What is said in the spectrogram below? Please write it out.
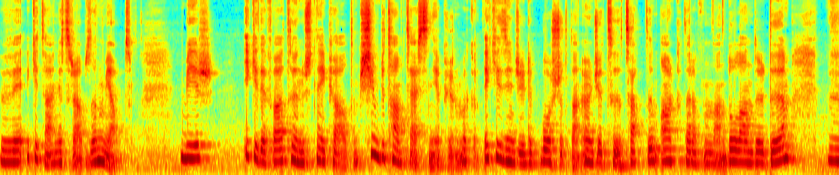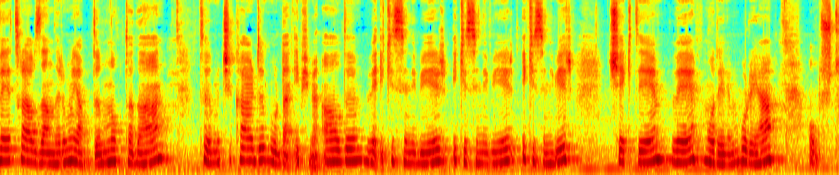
ve iki tane trabzanımı yaptım. Bir, iki defa tığın üstüne ipi aldım. Şimdi tam tersini yapıyorum. Bakın iki zincirlik boşluktan önce tığ taktım, arka tarafından dolandırdım ve trabzanlarımı yaptığım noktadan tığımı çıkardım. Buradan ipimi aldım ve ikisini bir, ikisini bir, ikisini bir çektim ve modelim buraya oluştu.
